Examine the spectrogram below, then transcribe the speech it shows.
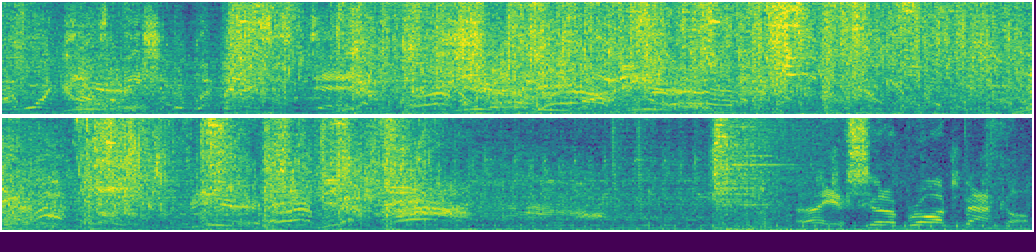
I want confirmation that Weapon is dead. Have brought backup.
